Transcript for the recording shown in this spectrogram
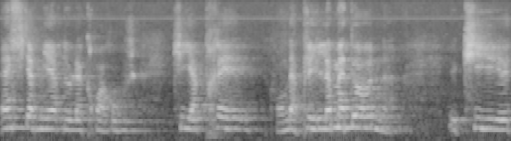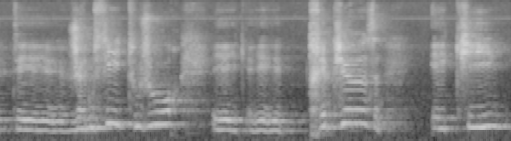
infirmière de la Croix-Rouge, qui après, qu'on appelait la Madone, qui était jeune fille toujours, et, très pieuse, et qui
